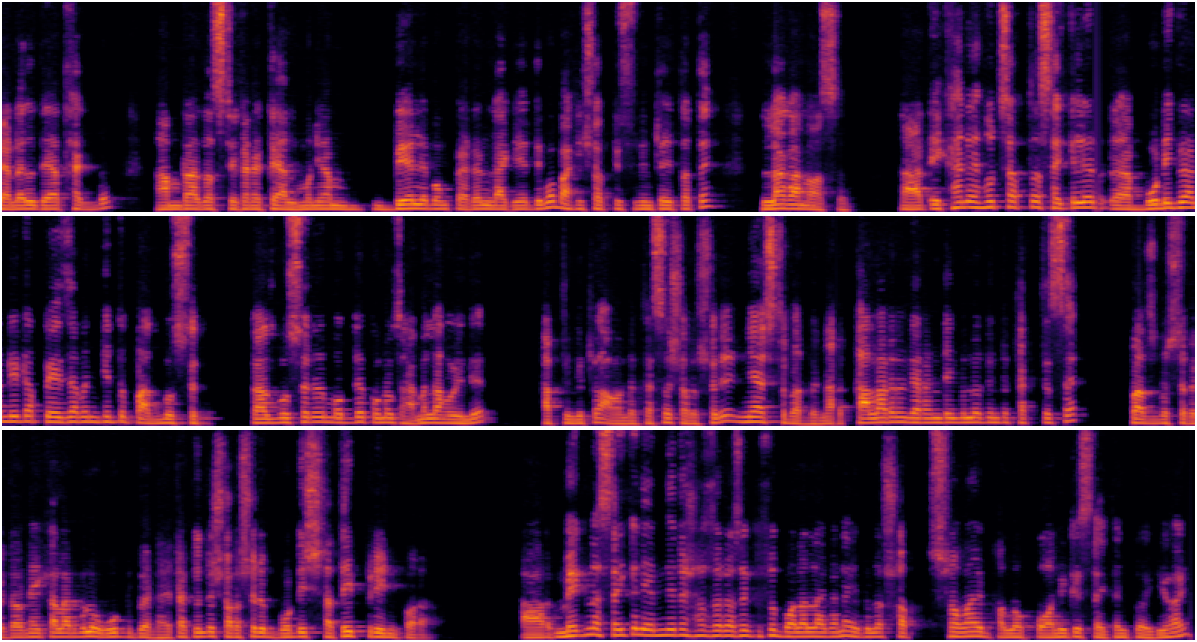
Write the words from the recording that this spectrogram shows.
প্যাডেল দেয়া থাকবে। আমরা জাস্ট এখানে একটা অ্যালুমিনিয়াম বেল এবং প্যাডেল লাগিয়ে দেবো, বাকি সবকিছু কিন্তু এটাতে লাগানো আছে। আর এখানে হচ্ছে আপনার সাইকেলের বডি গ্যারান্টিটা পেয়ে যাবেন কিন্তু পাঁচ বছর। পাঁচ বছরের মধ্যে কোনো ঝামেলা হইলে আপনি কিন্তু আমাদের কাছে সরাসরি নিয়ে আসতে পারবেন। আর কালারের গ্যারান্টি গুলো কিন্তু থাকতেছে পাঁচ বছরের, কারণ এই কালারগুলো উঠবে না। এটা কিন্তু সরাসরি বডির সাথেই প্রিন্ট করা। আর মেঘনা সাইকেল এমনিতে সচরাচর কিছু বলা লাগে না। এগুলো সবসময় ভালো কোয়ালিটির সাইকেল তৈরি হয়।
